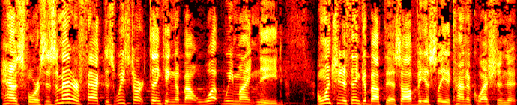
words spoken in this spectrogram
has for us. As a matter of fact, as we start thinking about what we might need, I want you to think about this. Obviously, a kind of question that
